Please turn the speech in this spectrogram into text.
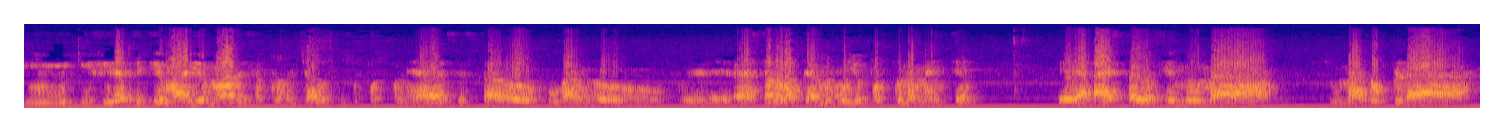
Y, fíjate que Mario no ha desaprovechado sus oportunidades, ha estado jugando, eh, ha estado bateando muy oportunamente, ha estado haciendo una, una dupla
